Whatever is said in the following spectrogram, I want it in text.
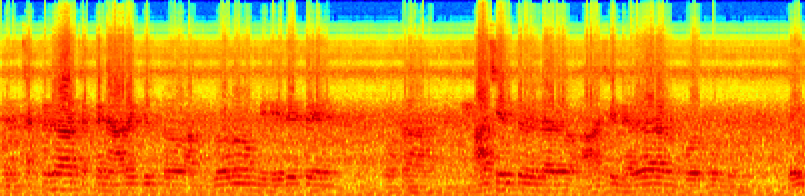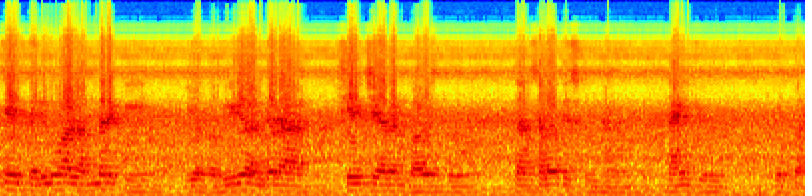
మీరు చక్కగా చక్కని ఆరోగ్యంతో అంత దూరం మీరు ఏదైతే ఒక ఆశయంతో వెళ్ళారో ఆశ నెరవేరాలని కోరుకుంటూ దయచేసి తెలుగు వాళ్ళందరికీ ఈ యొక్క వీడియో అందేలా షేర్ చేయాలని భావిస్తూ దాని సెలవు తీసుకుంటాను థ్యాంక్ యూ. గుడ్ బై.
